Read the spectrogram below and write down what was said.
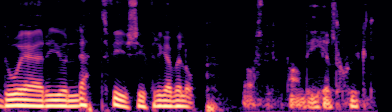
då är det ju lätt fyrsiffriga belopp Ja, fan, det är helt sjukt.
